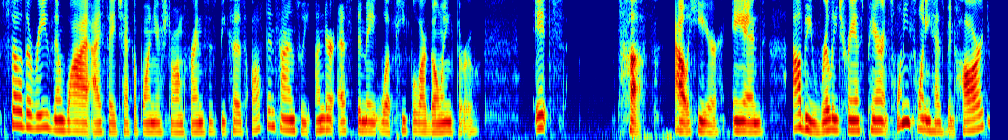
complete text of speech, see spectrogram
So, the reason why I say check up on your strong friends is because oftentimes we underestimate what people are going through. It's tough out here, and I'll be really transparent. 2020 has been hard.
